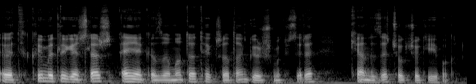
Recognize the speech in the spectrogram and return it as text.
Evet kıymetli gençler en yakın zamanda tekrardan görüşmek üzere. Kendinize çok çok iyi bakın.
